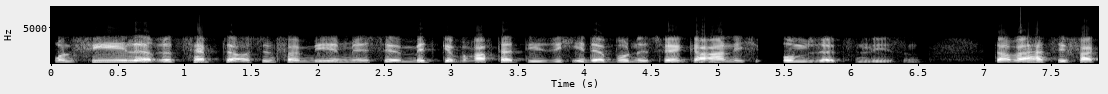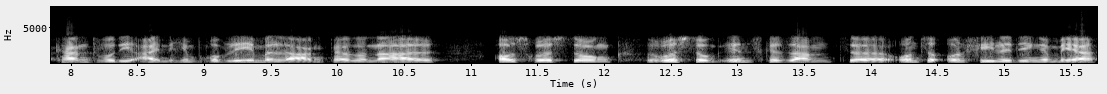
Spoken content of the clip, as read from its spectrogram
und viele Rezepte aus dem Familienministerium mitgebracht hat, die sich in der Bundeswehr gar nicht umsetzen ließen. Dabei hat sie verkannt, wo die eigentlichen Probleme lagen. Personal, Ausrüstung, Rüstung insgesamt äh, und, und viele Dinge mehr.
